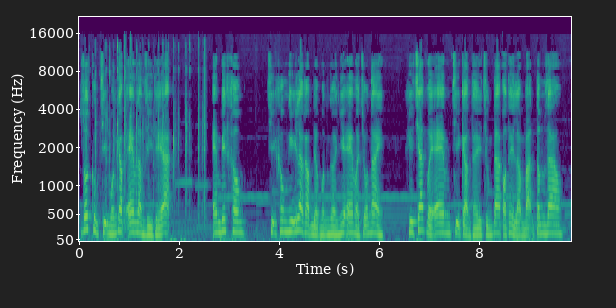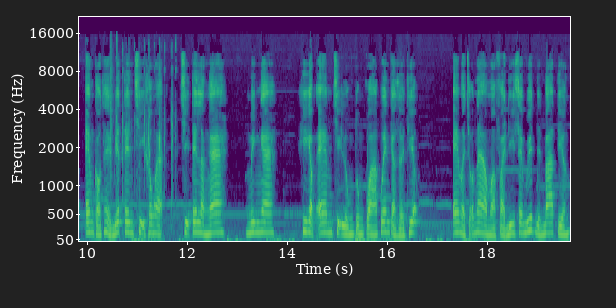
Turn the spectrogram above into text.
Rốt cục chị muốn gặp em làm gì thế ạ? Em biết không, chị không nghĩ là gặp được một người như em ở chỗ này. Khi chat với em, chị cảm thấy chúng ta có thể làm bạn tâm giao. Em có thể biết tên chị không ạ? Chị tên là Nga, Minh Nga. Khi gặp em, chị lúng túng quá quên cả giới thiệu. Em ở chỗ nào mà phải đi xe buýt đến 3 tiếng?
